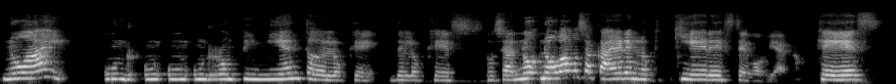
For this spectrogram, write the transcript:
no hay un, un, un, rompimiento de lo, que, de lo que es, o sea, no, no vamos a caer en lo que quiere este gobierno, que es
